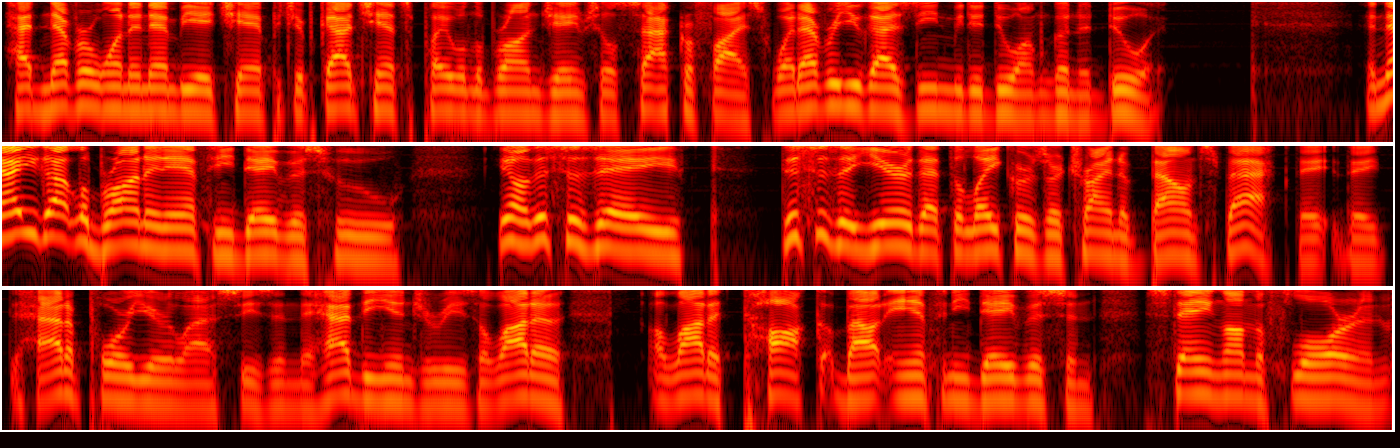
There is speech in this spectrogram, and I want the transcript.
had never won an NBA championship, got a chance to play with LeBron James, he'll sacrifice whatever you guys need me to do, I'm going to do it. And now you got LeBron and Anthony Davis, who, you know, this is a this is a year that the Lakers are trying to bounce back. They they had a poor year last season. They had the injuries, a lot of a lot of talk about Anthony Davis and staying on the floor and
